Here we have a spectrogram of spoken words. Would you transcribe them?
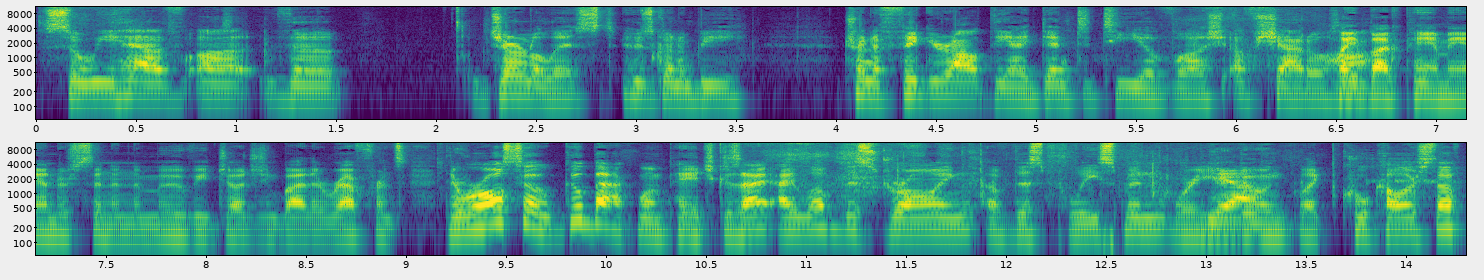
So we have uh, the journalist who's going to be trying to figure out the identity of uh, of Shadow Played by Pam Anderson in the movie, judging by the reference. There were also go back one page because I, I love this drawing of this policeman where you're Yeah. doing like cool color stuff,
